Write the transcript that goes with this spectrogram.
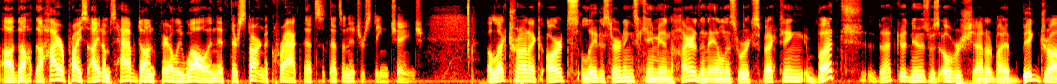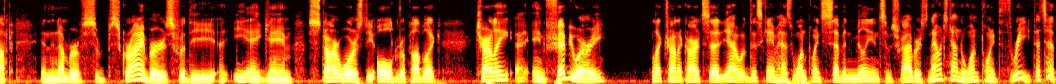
Uh, the, the higher price items have done fairly well, and if they're starting to crack, that's, that's an interesting change. Electronic Arts' latest earnings came in higher than analysts were expecting, but that good news was overshadowed by a big drop in the number of subscribers for the uh, EA game Star Wars The Old Republic. Charlie, uh, in February, Electronic Arts said, yeah, this game has 1.7 million subscribers. Now it's down to 1.3. That's a.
